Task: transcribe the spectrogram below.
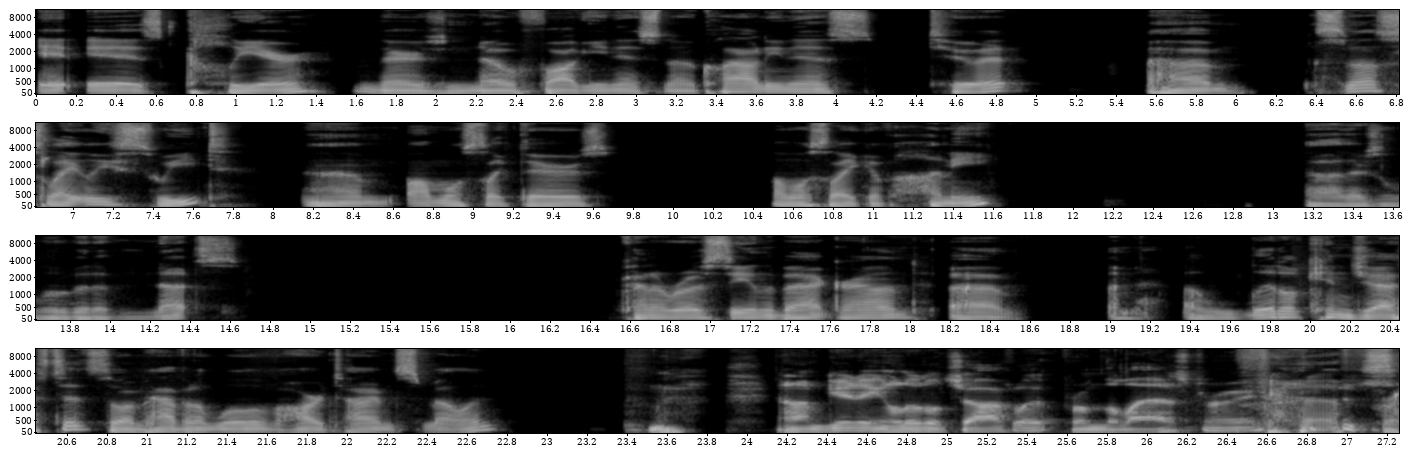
It is clear. There's no fogginess, no cloudiness to it. Um, smells slightly sweet, um, almost like there's almost like of honey. Uh, there's a little bit of nuts, kind of roasty in the background. Um, I'm a little congested, so I'm having a little of a hard time smelling. And I'm getting a little chocolate from the last drink. So,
